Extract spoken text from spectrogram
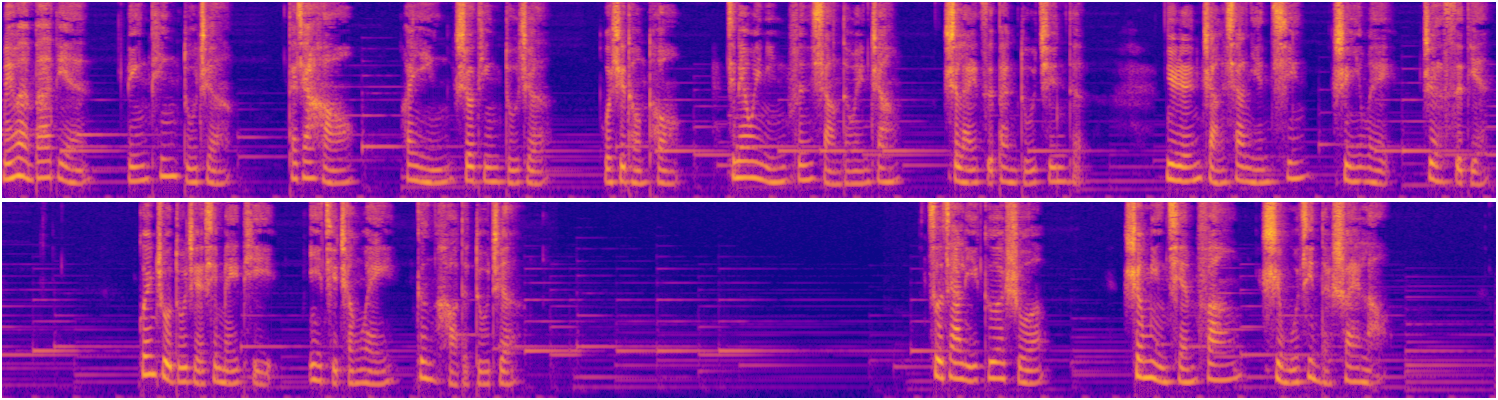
每晚八点，聆听读者。大家好，欢迎收听读者，我是彤彤。今天为您分享的文章是来自半读君的《女人长相年轻是因为这四点》。关注读者新媒体，一起成为更好的读者。作家离歌说：“生命前方是无尽的衰老。”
